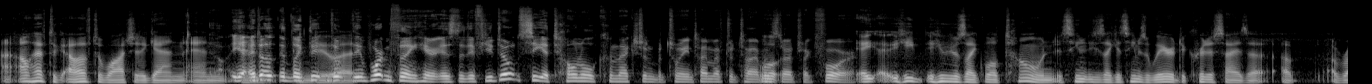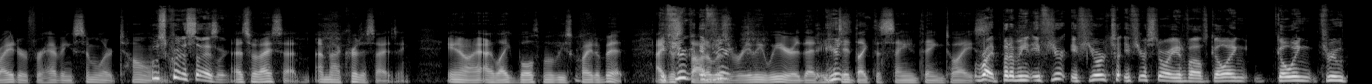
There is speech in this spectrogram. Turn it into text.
I'll have to I'll have to watch it again and uh, yeah. and, It, like the, the, the important thing here is that if you don't see a tonal connection between Time After Time Well, and Star Trek Four, he he was like, well, tone. It seems he's like it seems weird to criticize a a, a writer for having similar tone. who's criticizing? That's what I said. I'm not criticizing. You know, I, I like both movies quite a bit. I If just thought it was really weird that he did like the same thing twice. Right, but I mean, if your if your if your story involves going going through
